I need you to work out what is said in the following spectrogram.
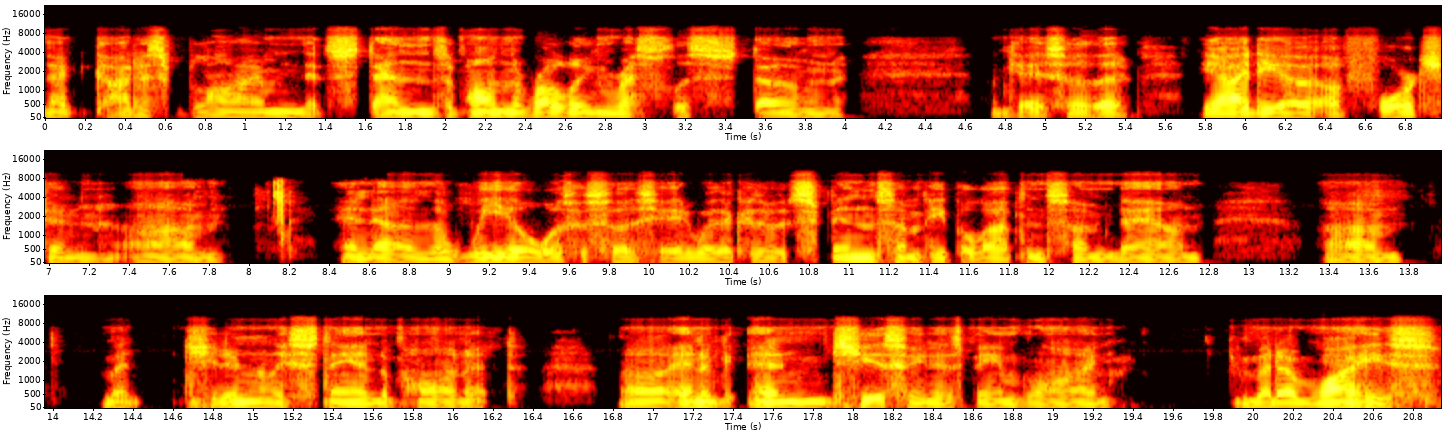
that goddess blind that stands upon the rolling restless stone. Okay, so the the idea of fortune um, and uh, the wheel was associated with it because it would spin some people up and some down um, but she didn't really stand upon it. Uh, and and she is seen as being blind. But uh, why he's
